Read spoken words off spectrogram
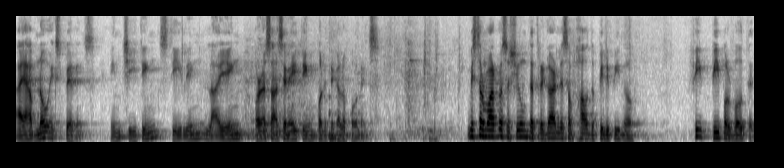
I have no experience in cheating, stealing, lying, or assassinating political opponents. Mr. Marcos assumed that regardless of how the Filipino people voted,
